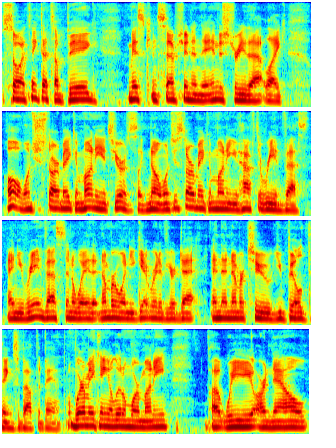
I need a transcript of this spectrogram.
So I think that's a big misconception in the industry that like oh once you start making money it's yours it's like no once you start making money you have to reinvest and you reinvest in a way that number one you get rid of your debt and then number two you build things about the band we're making a little more money but we are now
